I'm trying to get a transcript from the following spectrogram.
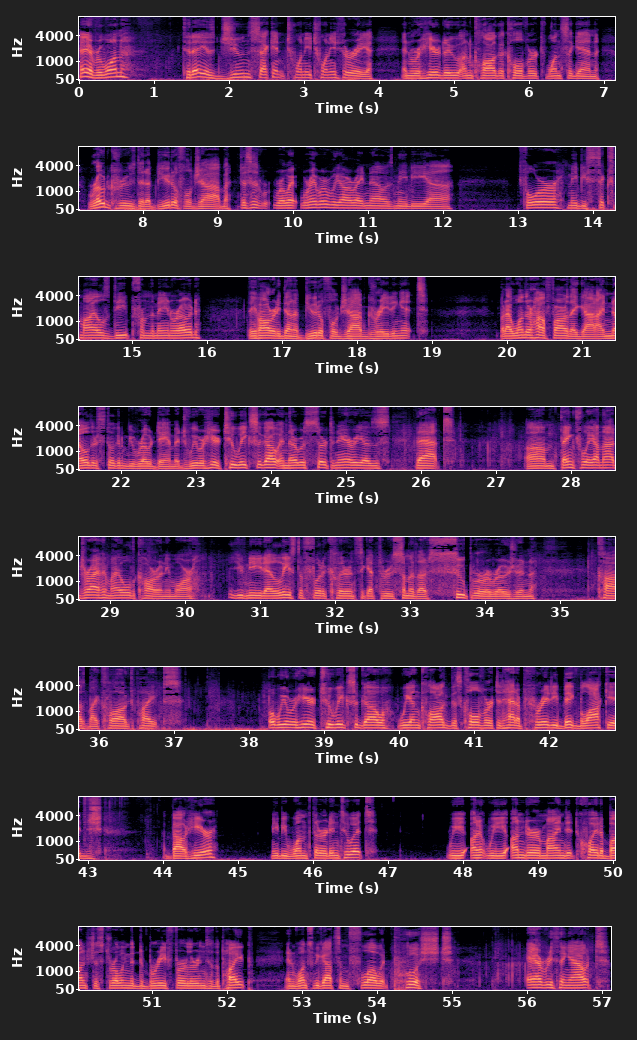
Hey everyone, today is June 2nd, 2023, and we're here to unclog a culvert once again. Road crews did a beautiful job. This is right where we are right now is maybe uh, four, maybe six miles deep from the main road. They've already done a beautiful job grading it. But I wonder how far they got. I know there's still going to be road damage. We were here two weeks ago, and there was certain areas that um, thankfully, I'm not driving my old car anymore. You need at least a foot of clearance to get through some of the super erosion caused by clogged pipes. But we were here two weeks ago. We unclogged this culvert. It had a pretty big blockage about here, maybe one third into it. We, we undermined it quite a bunch, just throwing the debris further into the pipe. And once we got some flow, it pushed everything out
